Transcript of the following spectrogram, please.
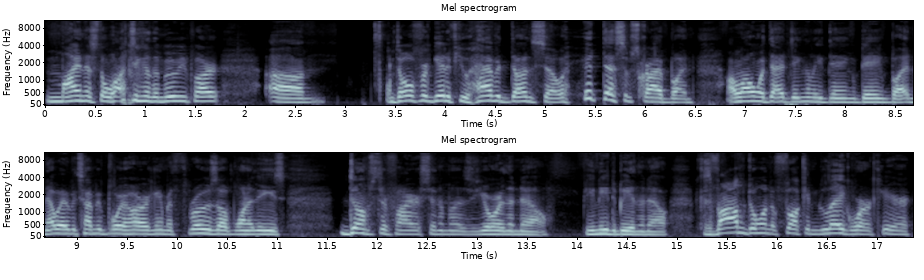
minus the watching of the movie part. Um, don't forget, if you haven't done so, hit that subscribe button along with that dingly ding ding button. That way, every time your boy Horror Gamer throws up one of these dumpster fire cinemas, you're in the know. You need to be in the know. Because if I'm doing the fucking legwork here,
